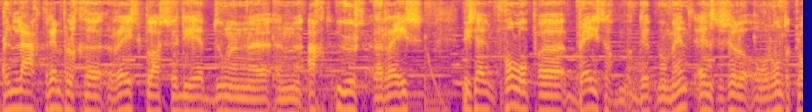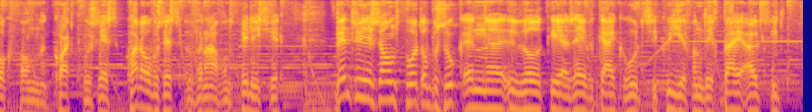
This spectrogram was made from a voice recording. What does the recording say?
Een laagdrempelige raceklasse. Die doen een, een 8 uur race. Die zijn volop bezig op dit moment. En ze zullen rond de klok van kwart, voor zes, kwart over zes vanavond finishen. Bent u in Zandvoort op bezoek en u wil een keer eens even kijken... hoe het circuit er van dichtbij uitziet...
